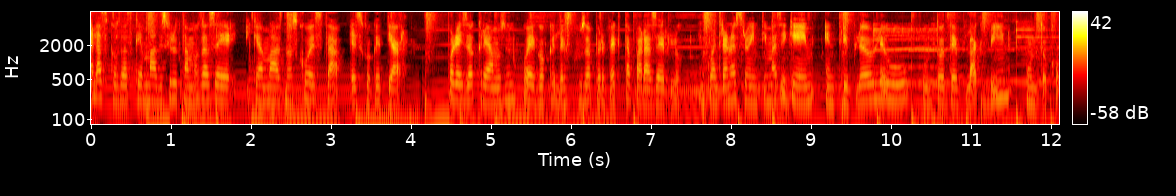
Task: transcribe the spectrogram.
de las cosas que más disfrutamos hacer y que más nos cuesta es coquetear. Por eso creamos un juego que es la excusa perfecta para hacerlo. Encuentra nuestro Intimacy Game en www.theblackbean.co.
